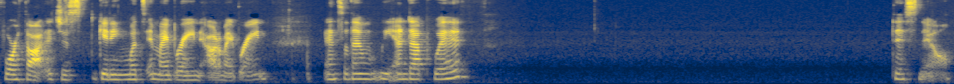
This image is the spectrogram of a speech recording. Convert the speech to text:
forethought. It's just getting what's in my brain out of my brain. And so then we end up with this nail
